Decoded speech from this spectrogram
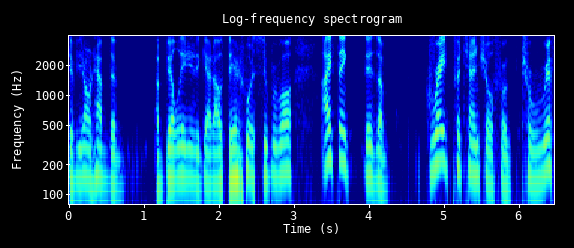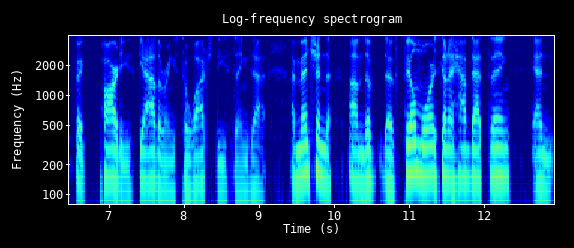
if you don't have the ability to get out there to a Super Bowl, I think there's a great potential for terrific parties, gatherings to watch these things at. I mentioned um, the the Fillmore is going to have that thing, and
